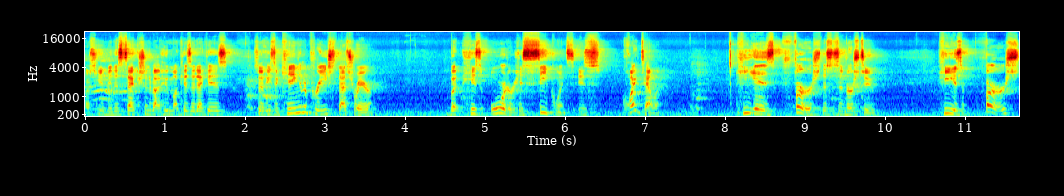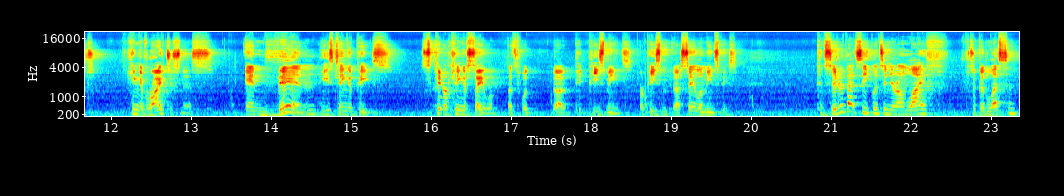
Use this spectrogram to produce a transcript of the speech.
excuse me, this section about who Melchizedek is. So if he's a king and a priest, that's rare. But his order, his sequence is quite telling. He is first, this is in verse 2, he is first king of righteousness, and then he's king of peace, or king of Salem. That's what uh, peace means, or peace, uh, Salem means peace. Consider that sequence in your own life. It's a good lesson,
